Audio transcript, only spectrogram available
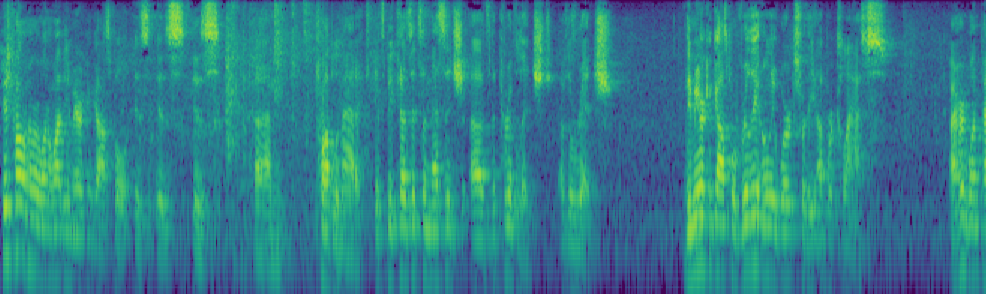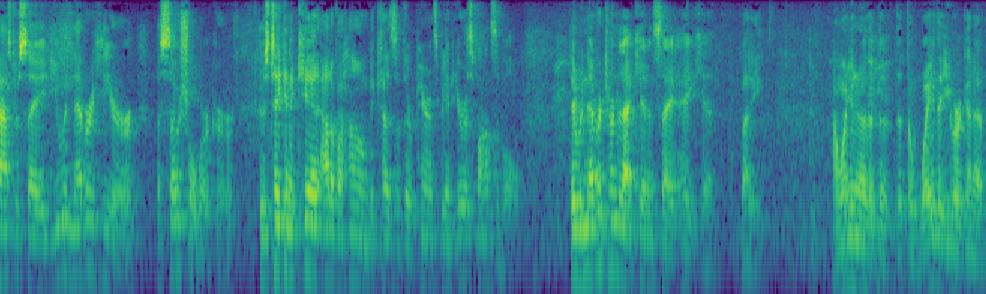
Here's problem number one why the American gospel is, is, is um, problematic. It's because it's a message of the privileged, of the rich. The American gospel really only works for the upper class. I heard one pastor say, You would never hear a social worker who's taken a kid out of a home because of their parents being irresponsible. They would never turn to that kid and say, Hey, kid, buddy, I want you to know that the, that the way that you are going to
